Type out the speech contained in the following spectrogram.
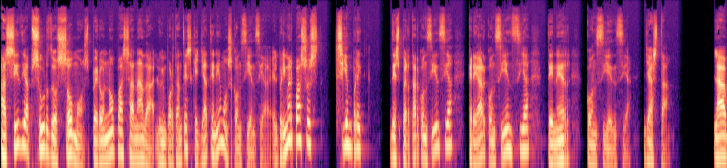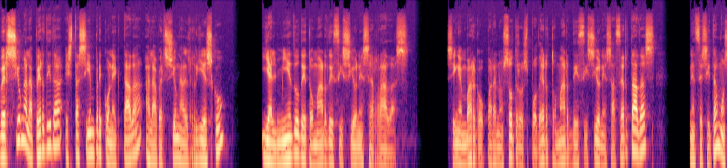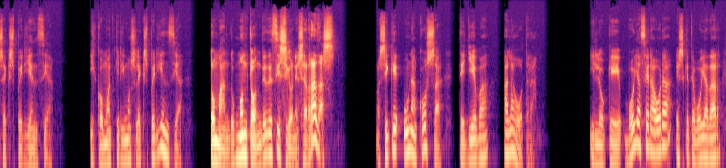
Así de absurdos somos, pero no pasa nada. Lo importante es que ya tenemos conciencia. El primer paso es siempre despertar conciencia, crear conciencia, tener conciencia. Ya está. La aversión a la pérdida está siempre conectada a la aversión al riesgo y al miedo de tomar decisiones erradas. Sin embargo, para nosotros poder tomar decisiones acertadas, necesitamos experiencia. ¿Y cómo adquirimos la experiencia? Tomando un montón de decisiones erradas. Así que una cosa te lleva a la otra. Y lo que voy a hacer ahora es que te voy a dar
